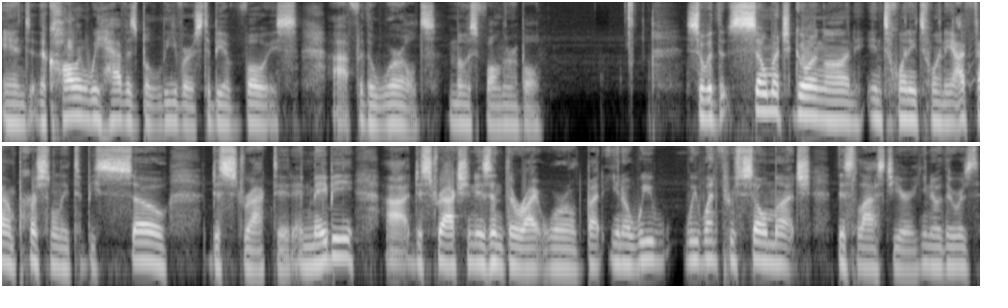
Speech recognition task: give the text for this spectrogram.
and the calling we have as believers to be a voice uh, for the world's most vulnerable. So, with so much going on in 2020, I found personally to be so distracted. And maybe uh, distraction isn't the right word, but you know, we we went through so much this last year. You know, there was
